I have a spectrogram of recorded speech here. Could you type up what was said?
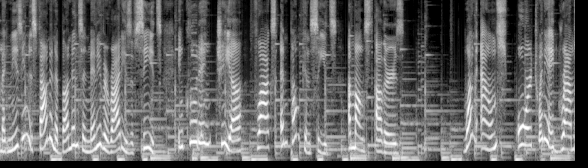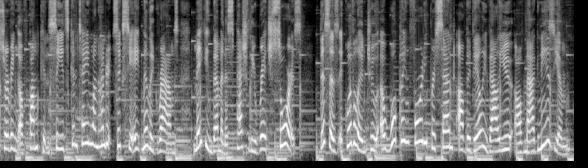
Magnesium is found in abundance in many varieties of seeds, including chia, flax, and pumpkin seeds, amongst others. 1 ounce or 28 gram serving of pumpkin seeds contain 168 milligrams, making them an especially rich source. This is equivalent to a whopping 40% of the daily value of magnesium.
